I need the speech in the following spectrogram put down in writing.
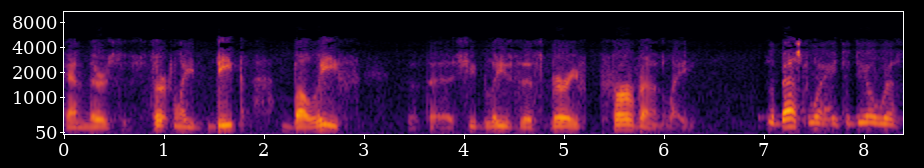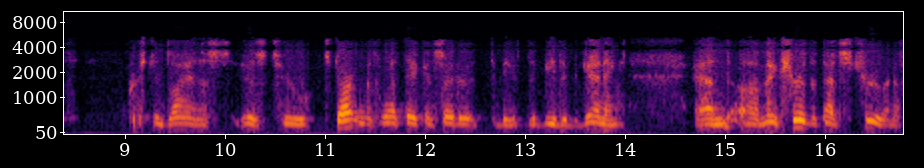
and there's certainly deep belief. That she believes this very fervently. The best way to deal with Christian Zionists is to start with what they consider to be to be the beginning, and uh, make sure that that's true. And if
